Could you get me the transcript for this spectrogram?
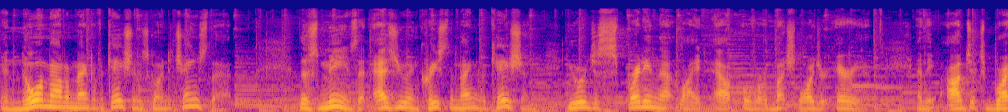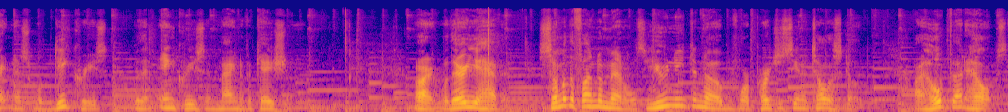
and no amount of magnification is going to change that. This means that as you increase the magnification, you are just spreading that light out over a much larger area and the object's brightness will decrease with an increase in magnification. All right, well there you have it. Some of the fundamentals you need to know before purchasing a telescope. I hope that helps,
